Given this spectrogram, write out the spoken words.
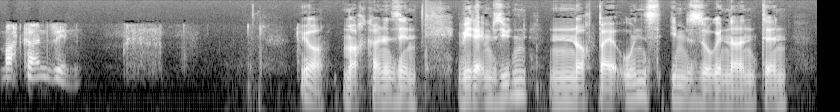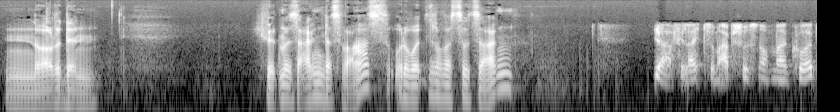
macht keinen Sinn. Ja, macht keinen Sinn. Weder im Süden noch bei uns im sogenannten Norden. Ich würde mal sagen, das war's. Oder wollten Sie noch was zu sagen? Ja, vielleicht zum Abschluss noch mal kurz.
